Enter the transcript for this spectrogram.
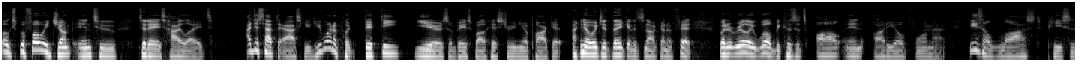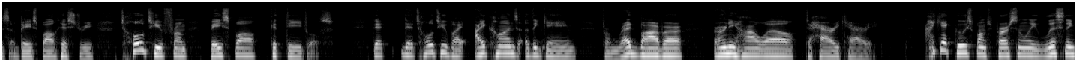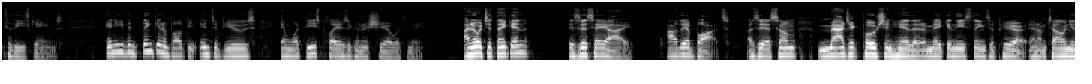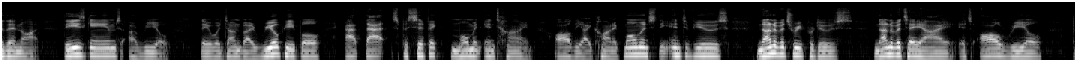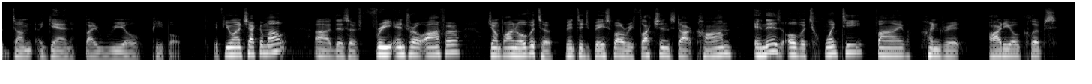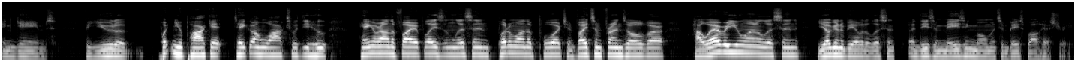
Folks, before we jump into today's highlights, I just have to ask you do you want to put 50 years of baseball history in your pocket? I know what you're thinking, it's not going to fit, but it really will because it's all in audio format. These are lost pieces of baseball history told to you from baseball cathedrals. They're, they're told to you by icons of the game from Red Barber, Ernie Harwell, to Harry Caray. I get goosebumps personally listening to these games and even thinking about the interviews and what these players are going to share with me. I know what you're thinking. Is this AI? Are there bots? Is there some magic potion here that are making these things appear? And I'm telling you, they're not. These games are real. They were done by real people at that specific moment in time. All the iconic moments, the interviews, none of it's reproduced, none of it's AI. It's all real, but done again by real people. If you want to check them out, uh, there's a free intro offer. Jump on over to vintagebaseballreflections.com, and there's over 2,500 audio clips and games for you to put in your pocket, take on walks with you, hang around the fireplace and listen, put them on the porch, invite some friends over. However, you want to listen, you're going to be able to listen in these amazing moments in baseball history.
